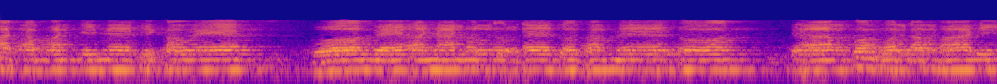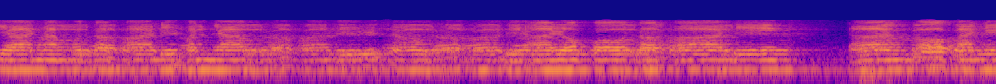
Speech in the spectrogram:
าตัพพันติเมภิกขะเว ปุพเพ อะนะนุสสุเตสุธัมเมสุ จักขุงอุทะปาทิ ญาณังอุทะปาทิปัญญาอุทะปาทิวิชชาอุทะปาทิอาโลโกอุตปาดิตังโกปนิ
